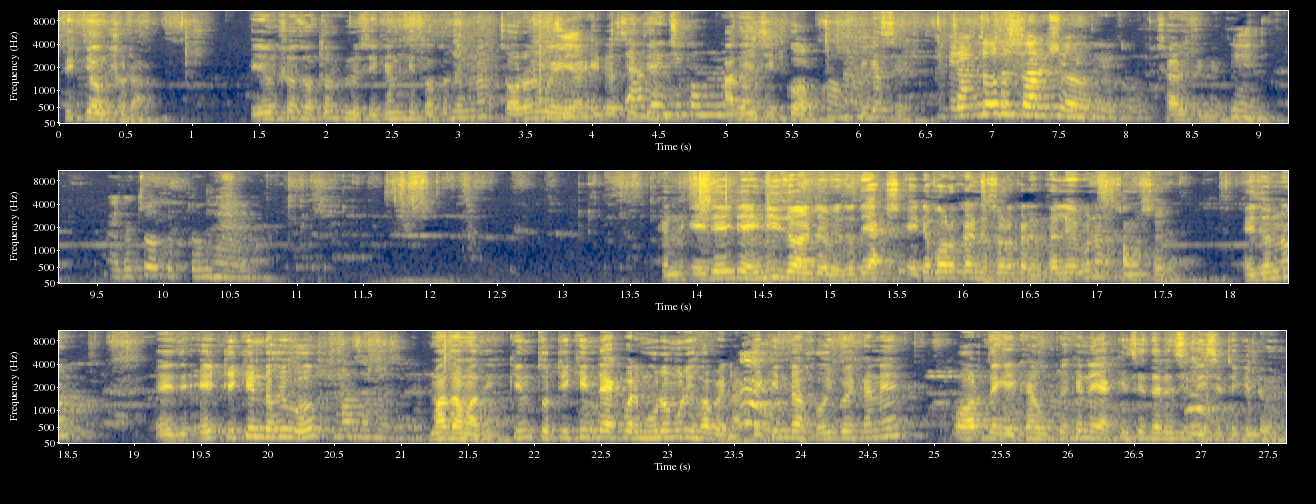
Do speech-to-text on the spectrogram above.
তৃতীয় অংশটা। এই অংশ যতটুকু নিয়েছি এখানে কি তত নেব না নেব এটা হচ্ছে আধা ইঞ্চি কম ঠিক আছে? চতুর্থ অংশ সাড়ে তিন এটা চতুর্থ অংশ। কারণ এই যে এইটা এমনি জয়েন্ট হবে যদি একশো এটা বড় করেন ছোটো করেন তাহলে হবে না সমস্যা হবে। এই জন্য এই যে এই টিকিনটা হইব মাঝামাঝি। কিন্তু টিকিনটা একবার মুড়োমুড়ি হবে না। টিকিনটা হইব এখানে অর্ধেক। এখানে উপরে এখানে এক ইঞ্চি দেড় ইঞ্চি নিচে টিকিনটা হইব।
